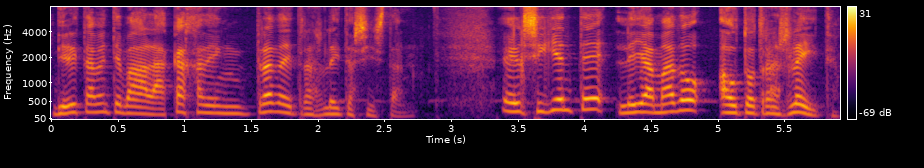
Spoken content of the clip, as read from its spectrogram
directamente va a la caja de entrada de Translate Assistant. El siguiente le he llamado Autotranslate.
